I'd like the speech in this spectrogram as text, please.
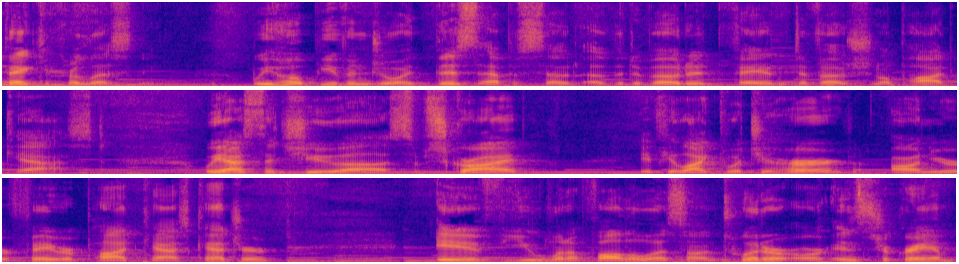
Thank you for listening. We hope you've enjoyed this episode of the Devoted Fan Devotional Podcast. We ask that you uh, subscribe if you liked what you heard on your favorite podcast catcher. If you want to follow us on Twitter or Instagram,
